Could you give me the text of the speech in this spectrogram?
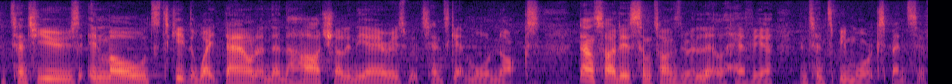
They tend to use in-molds to keep the weight down and then the hard shell in the areas which tend to get more knocks. Downside is sometimes they're a little heavier and tend to be more expensive.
